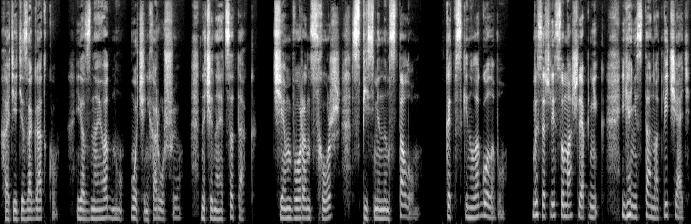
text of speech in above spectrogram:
Хотите загадку? Я знаю одну, очень хорошую. Начинается так. Чем ворон схож с письменным столом? Кэт вскинула голову. Вы сошли с ума, шляпник. Я не стану отвечать.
